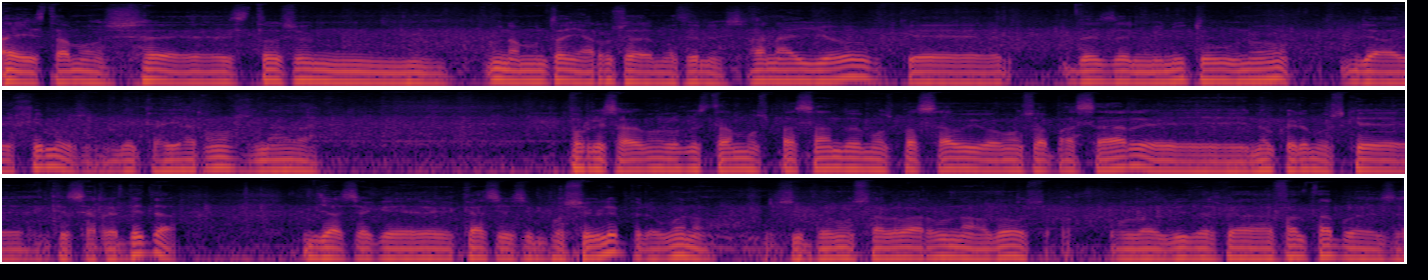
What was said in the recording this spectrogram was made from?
Ahí estamos. Eh, esto es una montaña rusa de emociones. Ana y yo, que desde el minuto uno ya dijimos, de callarnos nada. Porque sabemos lo que estamos pasando, hemos pasado y vamos a pasar. Eh, no queremos que, se repita. Ya sé que casi es imposible, pero bueno, si podemos salvar una o dos o las vidas que haga falta, pues eh,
